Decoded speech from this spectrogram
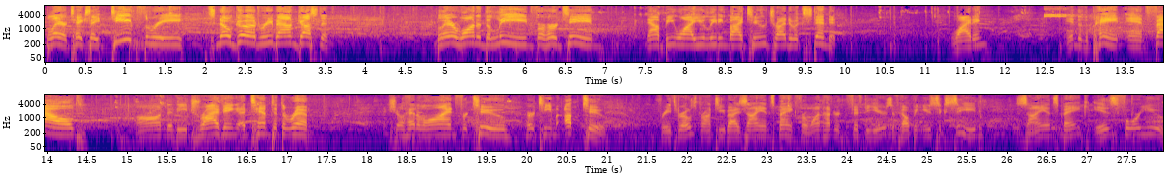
Blair takes a deep three. It's no good. Rebound, Gustin. Blair wanted the lead for her team. Now BYU leading by two, trying to extend it. Whiting into the paint and fouled on the driving attempt at the rim. And she'll head to the line for two. Her team up two. Free throws brought to you by Zions Bank. For 150 years of helping you succeed, Zions Bank is for you.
